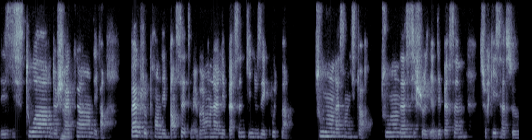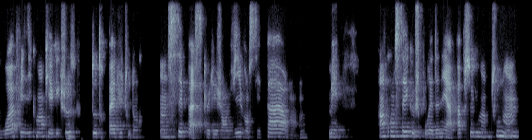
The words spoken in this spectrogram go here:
des histoires de Mmh. chacun, des, enfin, pas que je prends des pincettes, mais vraiment là, les personnes qui nous écoutent, bah, tout le monde a son histoire, tout le monde a ses choses. Il y a des personnes sur qui ça se voit physiquement qu'il y a quelque Mmh. chose, d'autres pas du tout. Donc, on ne sait pas ce que les gens vivent, on ne sait pas. on- Mais un conseil que je pourrais donner à absolument tout le monde,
